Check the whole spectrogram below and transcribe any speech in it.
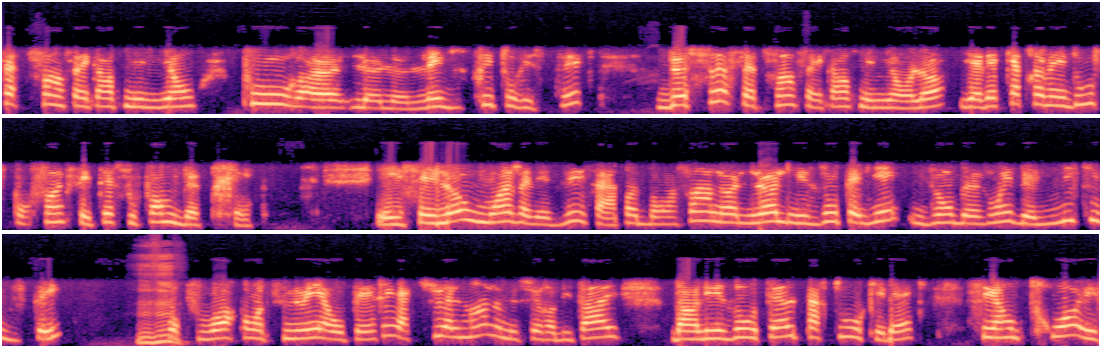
750 millions pour euh, l'industrie touristique. De ce 750 millions-là, il y avait 92% que c'était sous forme de prêt. Et c'est là où moi j'avais dit, ça n'a pas de bon sens. Là, là, les hôteliers, ils ont besoin de liquidité Mhm. pour pouvoir continuer à opérer. Actuellement, là, M. Robitaille, dans les hôtels partout au Québec, c'est entre 3 et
